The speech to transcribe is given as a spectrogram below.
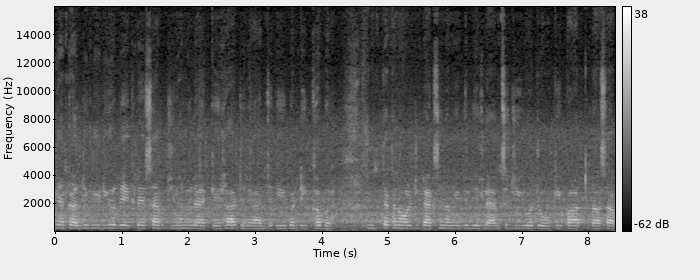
ਦੀਆਂ ਕੱਲ੍ਹ ਦੀ ਵੀਡੀਓ ਦੇਖ ਰਹੇ ਸਭ ਜੀਆਂ ਨੂੰ ਲੈ ਕੇ ਹਾਜ਼ਰ ਹੈ ਅੱਜ ਦੀ ਵੱਡੀ ਖਬਰ। ਟੈਕਨੋਲੋਜੀ ਡੈਕਸ ਨਵੀਂ ਦਿੱਲੀ ਰਿਲਾਇੰਸ ਜੀਓ ਜੋ ਕਿ ਭਾਰਤ ਦਾ ਸਭ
